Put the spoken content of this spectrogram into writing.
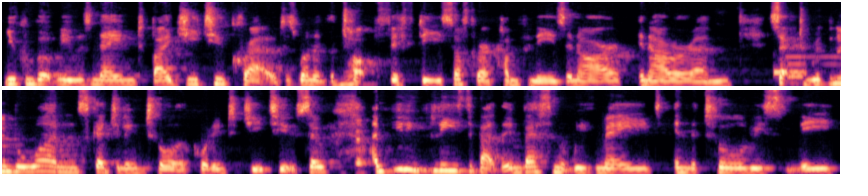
You Can Book Me was named by G2 Crowd as one of the mm-hmm. top 50 software companies in our in our um, sector. We're the number one scheduling tool according to G2. So I'm feeling pleased about the investment we've made in the tool recently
